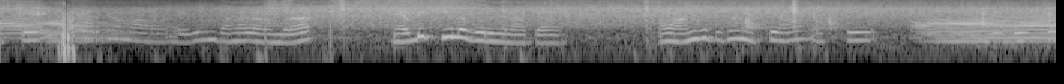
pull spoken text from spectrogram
ஓகே இப்போ வரைக்கும் நம்ம அவன் எதுவும் பண்ணலை நம்மளை நான் எப்படி கீழே போகிறது நான் இப்போ அவன் அங்கிட்டு தான் நிற்கிறான் ஓகே. ஓகே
